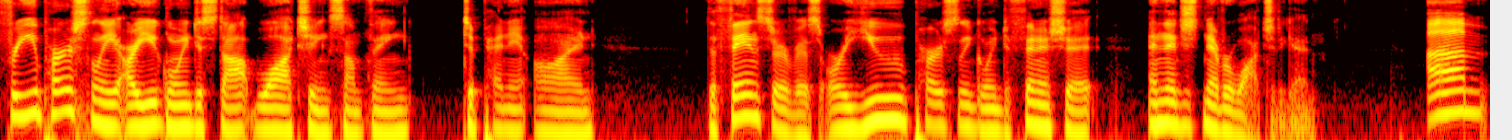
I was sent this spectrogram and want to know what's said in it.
for you personally are you going to stop watching something dependent on the fan service or are you personally going to finish it and then just never watch it again Um,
